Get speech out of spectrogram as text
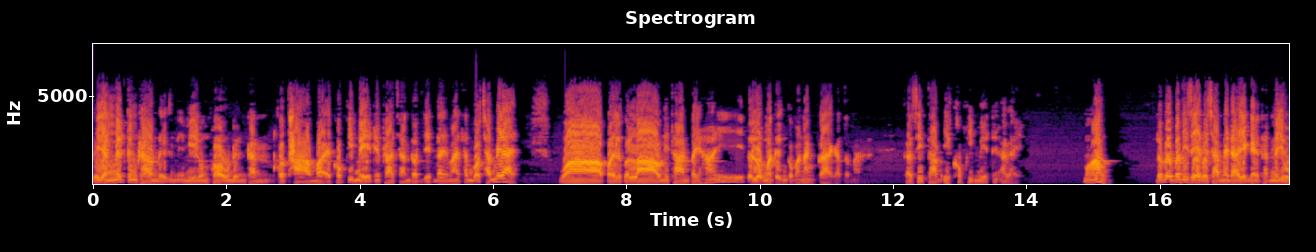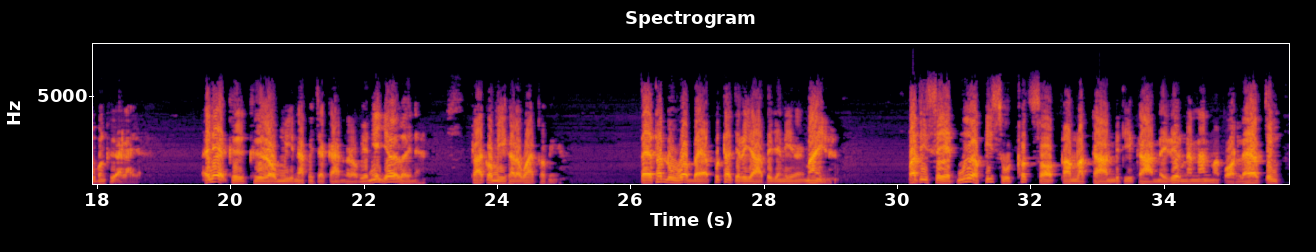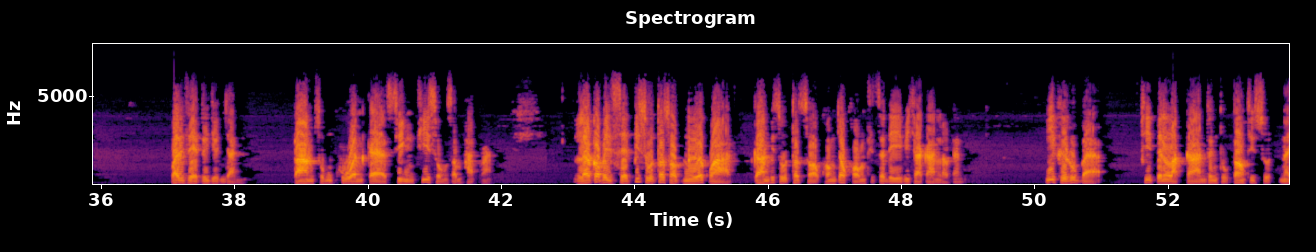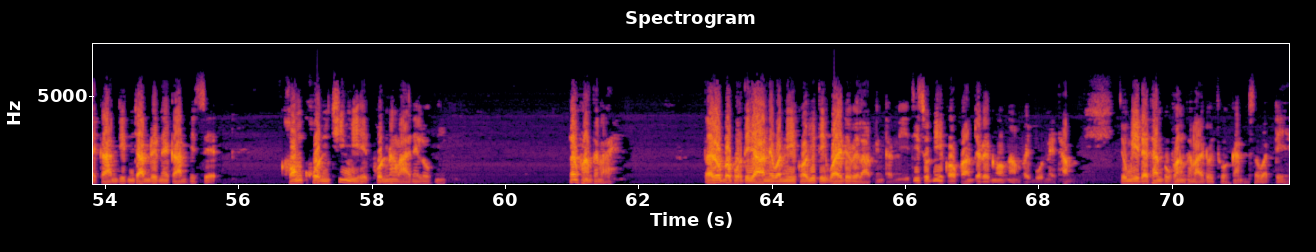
ก็ยังนึกถึงคราวหนึ่งเนี่ยมีหลวงพ่อองค์หนึ่งท่านก็ถามว่าไอ้คบพิเมตเนี่ยพระฉันดอดเด่นได้ไหมท่านบอกฉันไม่ได้ ว่าไปแล้วก็เล่านิทานไปให้ไปลงมาถึงก็มานั่งใกล้กับตมากระซิบถามไอ้คบพิเมตเนี่ยอะไรมองเอ้าแล้วไปปฏิเสธว่าฉันไม่ได้ยังไงท่านมายุมันคืออะไรอะไอ้นี่คือคือเรามีนักวิชาการเราเวียนนี้เยอะเลยนะ พระก็มีคารวะก็มี แต่ถ้าดูว่าแบบพุทธจริยาเป็นอย่างนี้ไม่ปฏิเสธเมื่อพิสูจน์ทดสอบตามหลักการวิธีการในเรื่องนั้น ๆ มาก่อนแล้วจึงปฏิเสธหรือยืนยัน ตามสมควรแก่สิ่งที่ส่งสัมผัสมาแล้วก็ปฏิเสธพิสูจน์ทดสอบเหนือกว่าการพิสูจน์ทดสอบของเจ้าของทฤษฎีวิชาการเหล่านั้น นี่คือรูปแบบ ที่เป็นหลักการซึ่งถูกต้องที่สุดในการยืนยันหรือในการปฏิเสธของคนที่มีเหตุผลทั้งหลายในโลกนี้เรื่องฟังทั้งหลาย แต่รูปประโพธิญาณในวันนี้ขอยุติไว้ด้วยเวลาเพียงเท่านี้ ที่สุดนี้ขอความเจริญงอกงามไปบุญในธรรมจงมีแด่ท่านผู้ฟังทั้งหลายโดยทั่วกัน สวัสดี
